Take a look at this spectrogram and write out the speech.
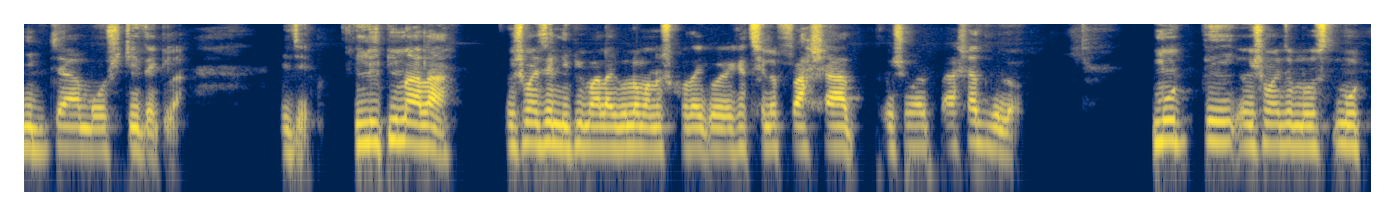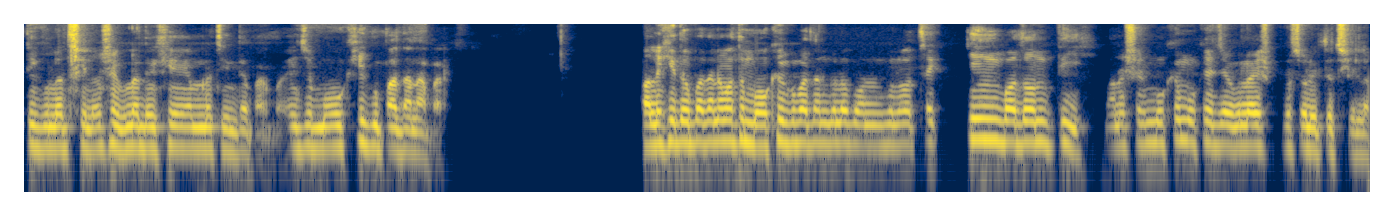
গির্জা, মসজিদ এগুলা। এই যে লিপিমালা, ওই সময় যে লিপিমালা গুলো মানুষ খোদাই করে রেখেছিল, প্রাসাদ, ওই সময় প্রাসাদগুলো মূর্তি, ওই সময় যে মূর্তি গুলো ছিল, সেগুলো দেখে আমরা চিনতে পারব। এই যে মৌখিক উপাদান আবার। অলিখিত উপাদানের মধ্যে মৌখিক উপাদানগুলো কোনগুলো হচ্ছে? কিংবদন্তি, মানুষের মুখে মুখে যেগুলো প্রচলিত ছিল।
